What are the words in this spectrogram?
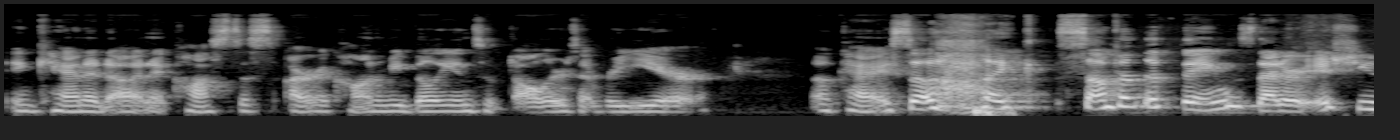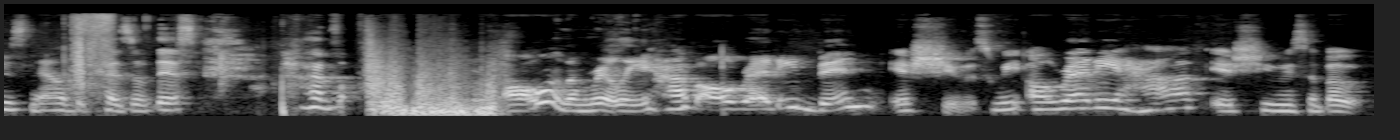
in Canada, and it costs us our economy billions of dollars every year. Okay, so like some of the things that are issues now because of this have all of them really have already been issues. We already have issues about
